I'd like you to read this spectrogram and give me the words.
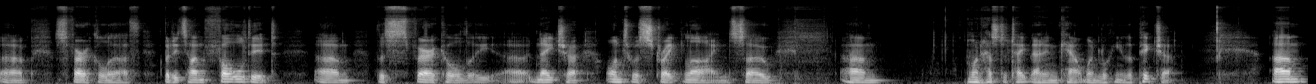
uh, spherical Earth, but it's unfolded um, the spherical the, uh, nature onto a straight line. So um, one has to take that in account when looking at the picture. Um,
